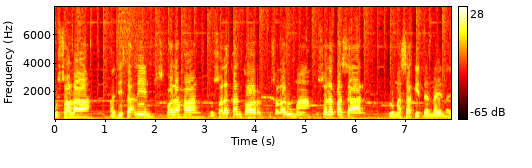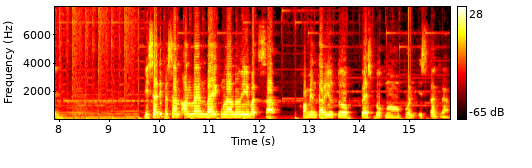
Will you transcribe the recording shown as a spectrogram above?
musola, majlis taklim, sekolahan, musola kantor, musola rumah, musola pasar, rumah sakit, dan lain-lain. Bisa dipesan online baik melalui WhatsApp, komentar YouTube, Facebook maupun Instagram.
